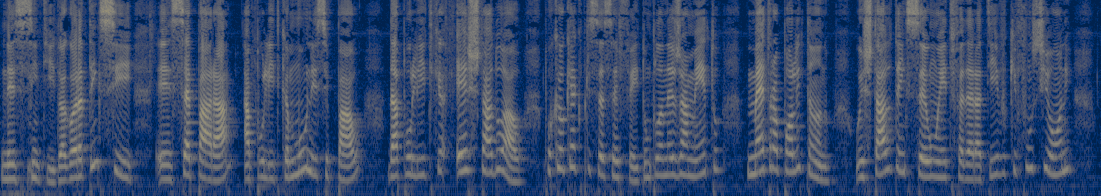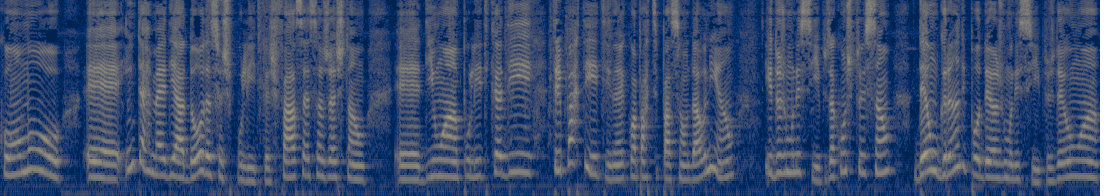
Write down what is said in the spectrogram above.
nesse sentido. Agora, tem que se eh, separar a política municipal da política estadual. Porque o que é que precisa ser feito? Um planejamento metropolitano. O Estado tem que ser um ente federativo que funcione como é, intermediador dessas políticas, faça essa gestão é, de uma política de tripartite, né, com a participação da União, e dos municípios. A Constituição deu um grande poder aos municípios, deu uma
